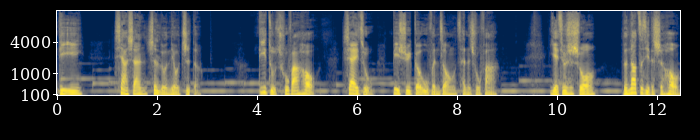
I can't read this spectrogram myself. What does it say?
第一，下山是轮流制的，第一组出发后，下一组必须隔五分钟才能出发，也就是说。轮到自己的时候，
